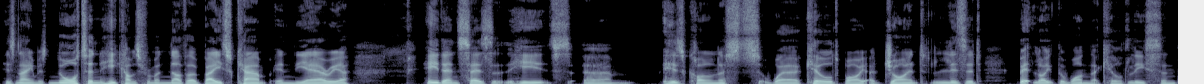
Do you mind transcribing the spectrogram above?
His name is Norton. He comes from another base camp in the area. He then says that he's um, his colonists were killed by a giant lizard, bit like the one that killed Leeson,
